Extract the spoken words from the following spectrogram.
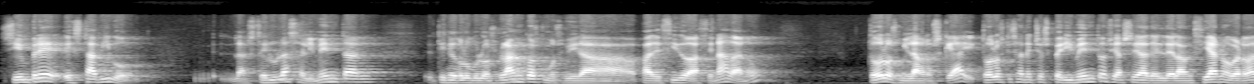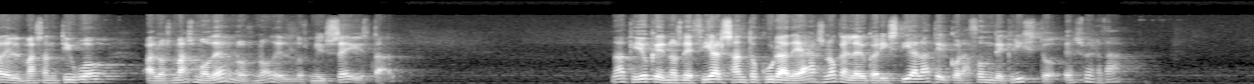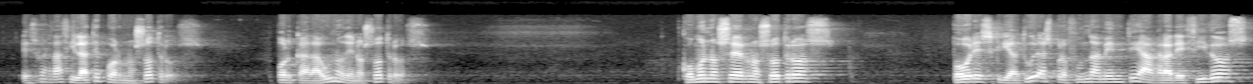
Siempre está vivo. Las células se alimentan, tiene glóbulos blancos como si hubiera padecido hace nada, ¿no? Todos los milagros que hay, todos los que se han hecho experimentos, ya sea del del anciano, ¿verdad? Del más antiguo a los más modernos, ¿no? Del 2006, tal. ¿No? Aquello que nos decía el santo cura de Ars, ¿no? que en la Eucaristía late el corazón de Cristo. Es verdad. Es verdad y late por nosotros, por cada uno de nosotros. ¿Cómo no ser nosotros, pobres criaturas, profundamente agradecidos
